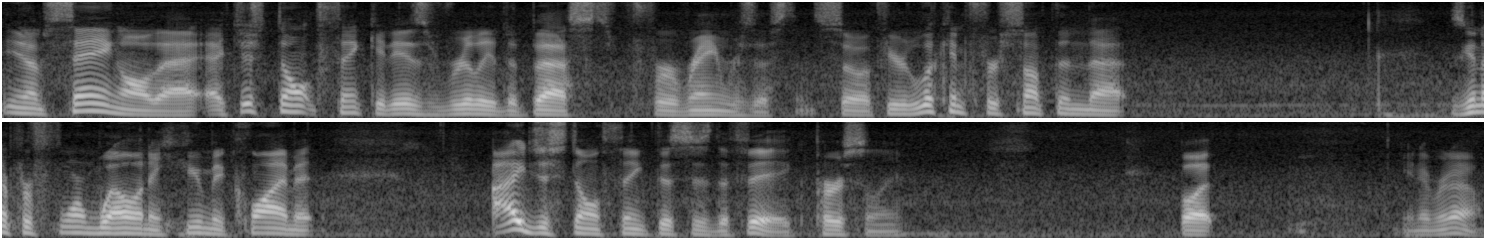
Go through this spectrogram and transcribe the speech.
you know, I'm saying all that, I just don't think it is really the best for rain resistance. So if you're looking for something that is going to perform well in a humid climate, I just don't think this is the fig, personally. But you never know.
